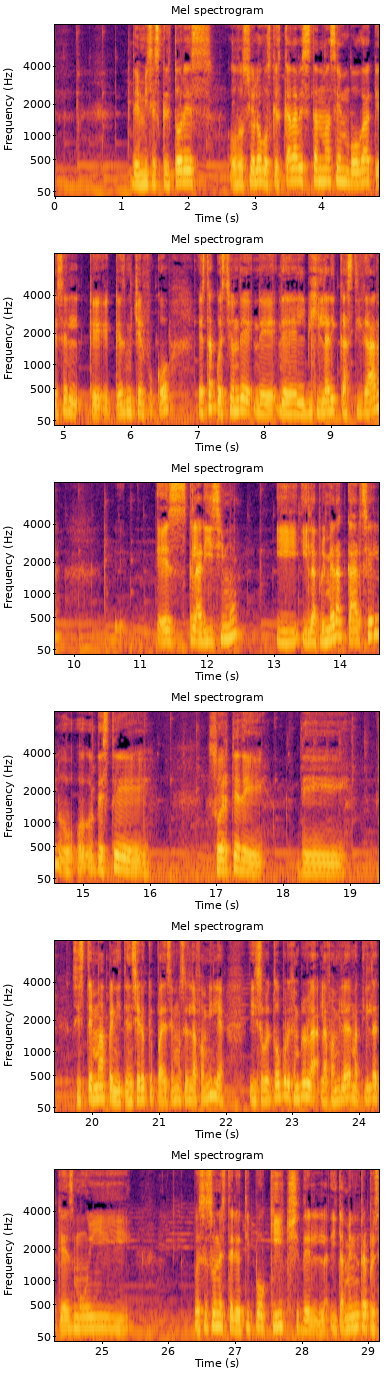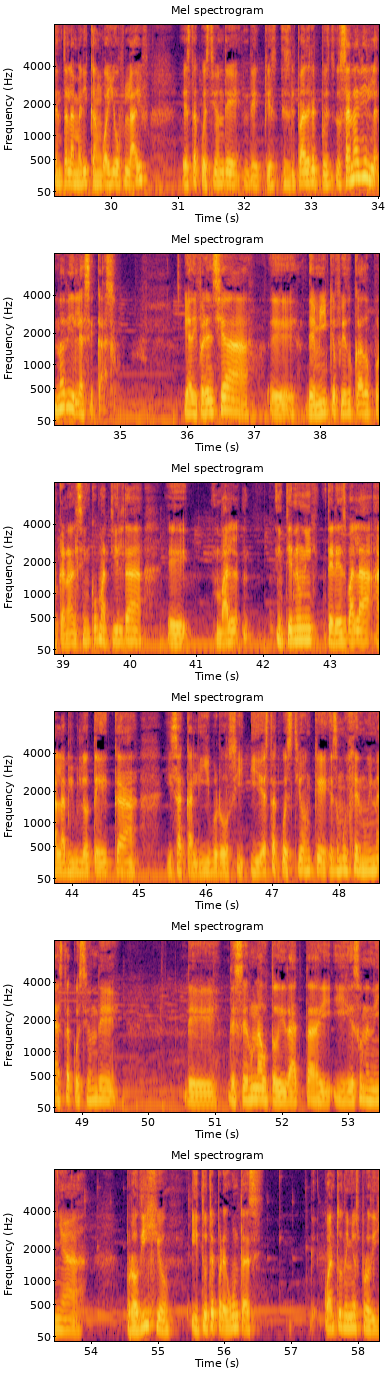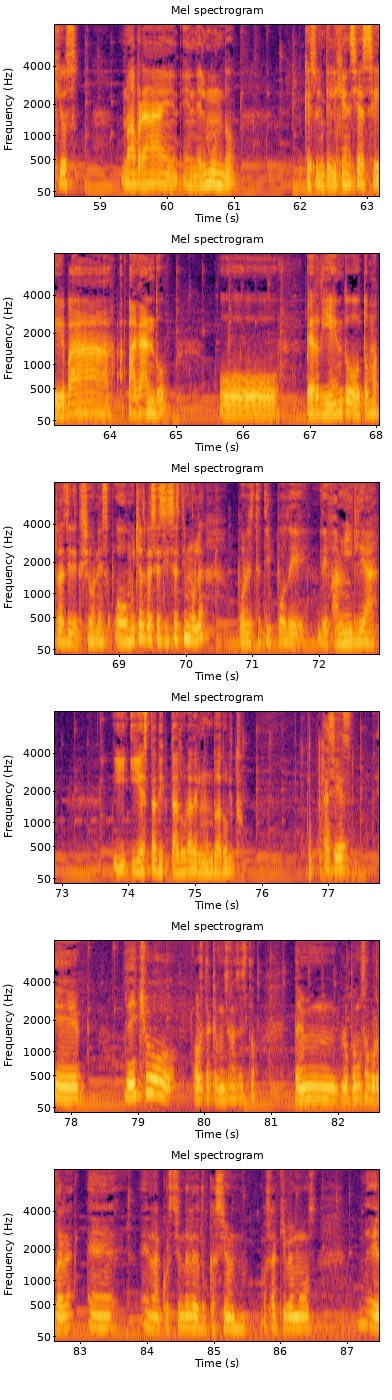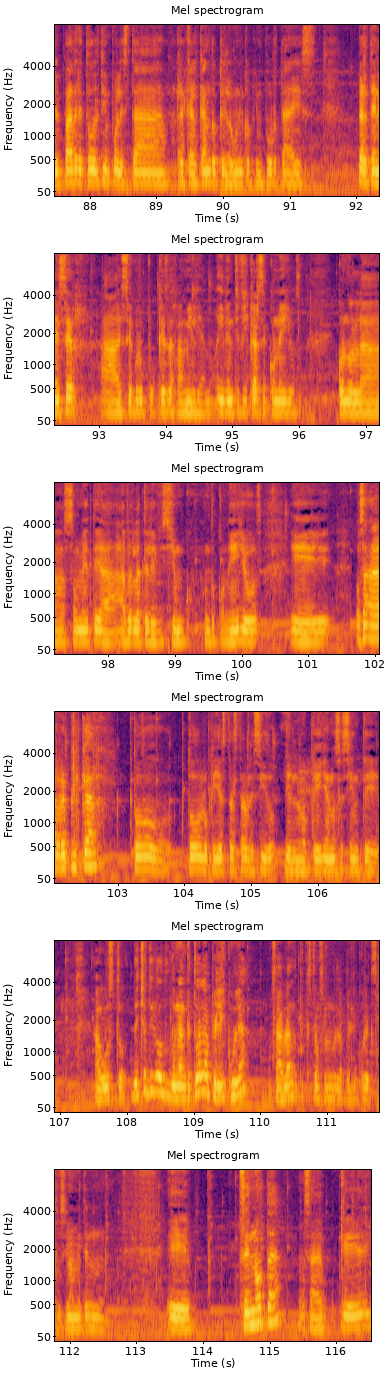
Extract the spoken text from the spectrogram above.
de, mis escritores o sociólogos que cada vez están más en boga, que es el que, que es Michel Foucault, esta cuestión de, de, del vigilar y castigar, es clarísimo y, la primera cárcel de este suerte de, de, sistema penitenciario que padecemos es la familia y sobre todo por ejemplo la, la familia de Matilda que es muy pues es un estereotipo kitsch y también representa el American Way of Life, esta cuestión de, de que es el padre, pues, o sea, nadie, nadie le hace caso. Y a diferencia eh, de mí, que fui educado por Canal 5, Matilda eh, va, y tiene un interés, va a la, biblioteca y saca libros y, esta cuestión que es muy genuina, esta cuestión de, de, de ser una autodidacta y, y, es una niña prodigio. Y tú te preguntas, ¿cuántos niños prodigios no habrá en, en el mundo que su inteligencia se va apagando o perdiendo o toma otras direcciones o muchas veces sí se estimula por este tipo de, de familia y, esta dictadura del mundo adulto. Así es. Eh, de hecho, ahorita que mencionas esto, también lo podemos abordar eh, en la cuestión de la educación. O sea, aquí vemos el padre todo el tiempo le está recalcando que lo único que importa es pertenecer a ese grupo que es la familia, ¿no? identificarse con ellos. Cuando la somete a ver la televisión junto con ellos, eh, o sea, a replicar todo, todo lo que ya está establecido y en lo que ella no se siente a gusto. De hecho, digo, durante toda la película, o sea, hablando, porque estamos hablando de la película exclusivamente, en, eh, se nota, o sea, que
